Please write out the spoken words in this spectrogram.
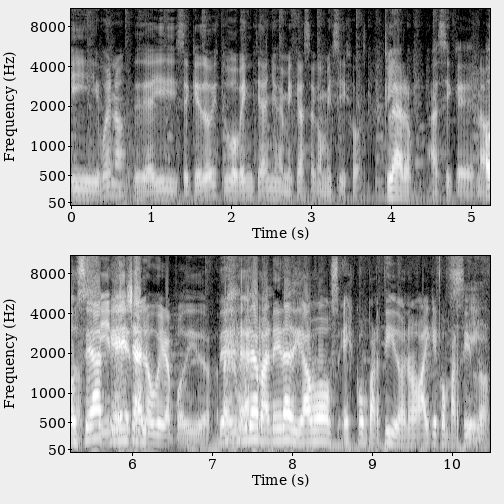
Y bueno, desde ahí se quedó y estuvo 20 años en mi casa con mis hijos. Claro. Así que no, O no, sea sin que ella de- no hubiera podido. De alguna manera, digamos, es compartido, ¿no? Hay que compartirlo.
